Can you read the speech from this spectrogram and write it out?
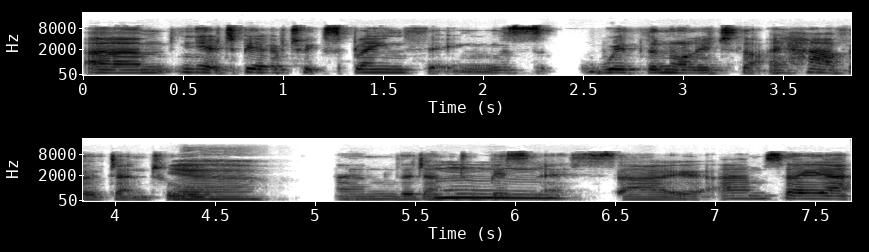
um, you know, to be able to explain things with the knowledge that I have of dental Yeah. Um, the dental Mm. business. So, um, so yeah,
